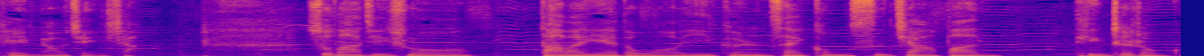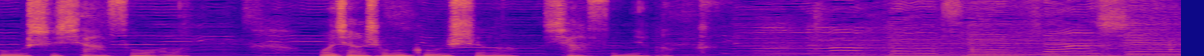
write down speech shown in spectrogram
可以了解一下。苏大吉说：“大半夜的，我一个人在公司加班，听这种故事吓死我了。我讲什么故事了？吓死你了。”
